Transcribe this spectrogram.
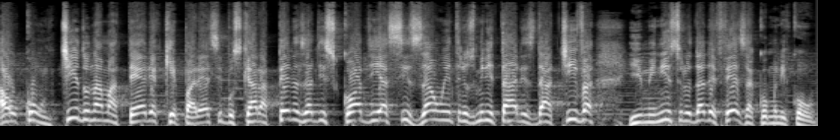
ao contido na matéria que parece buscar apenas a discórdia e a cisão entre os militares da ativa e o ministro da Defesa, comunicou.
